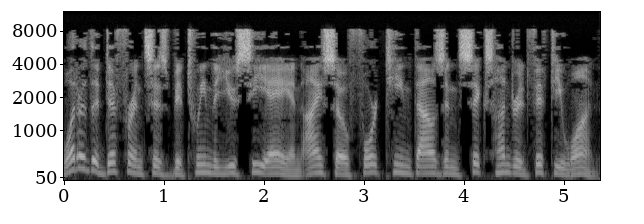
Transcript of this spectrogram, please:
what are the differences between the UCA and ISO 14651?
